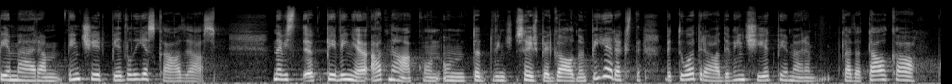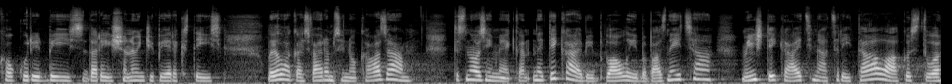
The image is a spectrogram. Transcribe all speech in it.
Piemēram, viņš ir piedalījies kāzās. Nevis eh, pie viņa atnāk un, un tad viņš sēž pie galda un pieraksta, bet otrādi viņš iet, piemēram, kādā talkā, kaut kur ir bijis darīšana, viņš ir pierakstījis. Lielākais vairums ir no kāzām. Tas nozīmē, ka ne tikai bija laulība baznīcā, viņš tika aicināts arī tālāk uz to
